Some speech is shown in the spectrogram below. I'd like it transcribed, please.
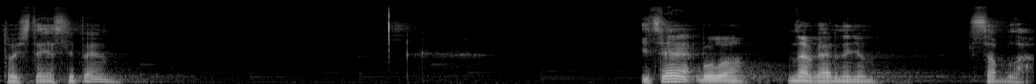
той стає сліпим. І це було наверненням сабла.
